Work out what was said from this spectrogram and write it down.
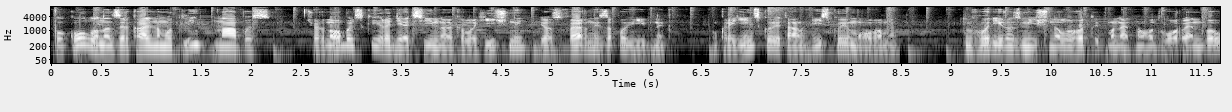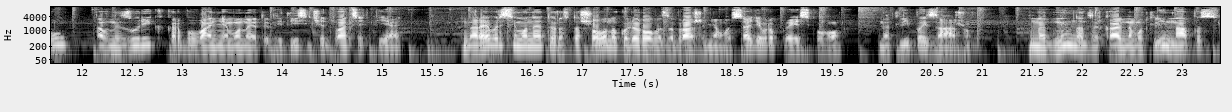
По колу на дзеркальному тлі напис Чорнобильський радіаційно-екологічний біосферний заповідник українською та англійською мовами. Вгорі розміщено логотип монетного двору НБУ, а внизу рік карбування монети 2025. На реверсі монети розташовано кольорове зображення лося європейського на тлі пейзажу. Над ним на дзеркальному тлі напис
